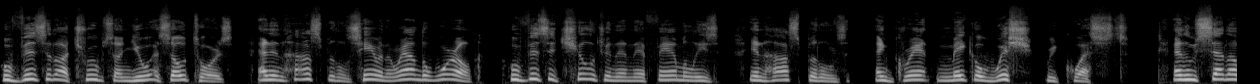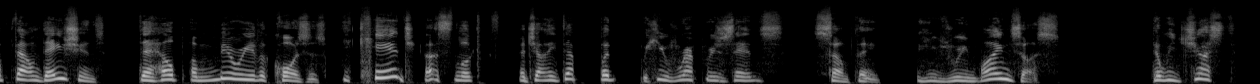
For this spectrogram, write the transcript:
who visit our troops on USO tours and in hospitals here and around the world, who visit children and their families in hospitals and grant make a wish requests, and who set up foundations to help a myriad of causes. You can't just look at Johnny Depp, but he represents something. He reminds us that we just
